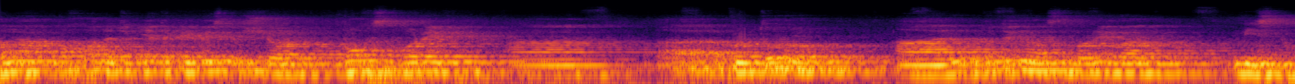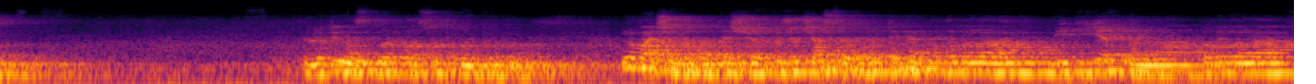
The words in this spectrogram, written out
вона походить, є такий вислів, що Бог створив а, а, культуру, а людина створила місто. Людина створила субкультуру. Ми бачимо те, що дуже часто людина, коли вона від'єднана, коли вона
